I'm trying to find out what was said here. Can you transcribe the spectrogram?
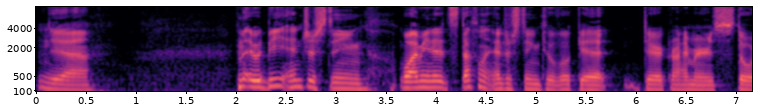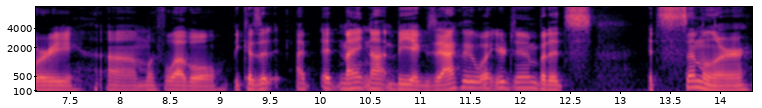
Yeah. It would be interesting. Well, I mean, it's definitely interesting to look at Derrick Reimer's story um, with Level because it I, it might not be exactly what you're doing, but it's it's similar,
